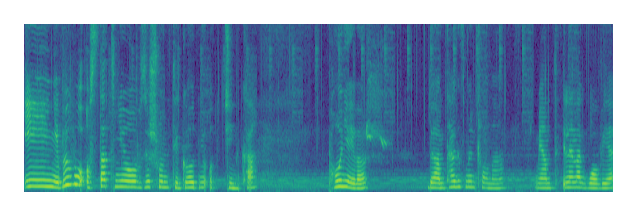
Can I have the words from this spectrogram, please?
I nie było ostatnio w zeszłym tygodniu odcinka, ponieważ byłam tak zmęczona, miałam tyle na głowie,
